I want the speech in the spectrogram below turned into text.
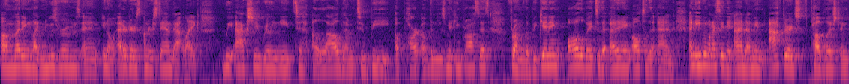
on letting like newsrooms and you know editors understand that like we actually really need to allow them to be a part of the newsmaking process from the beginning all the way to the editing, all to the end. And even when I say the end, I mean after it's published and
